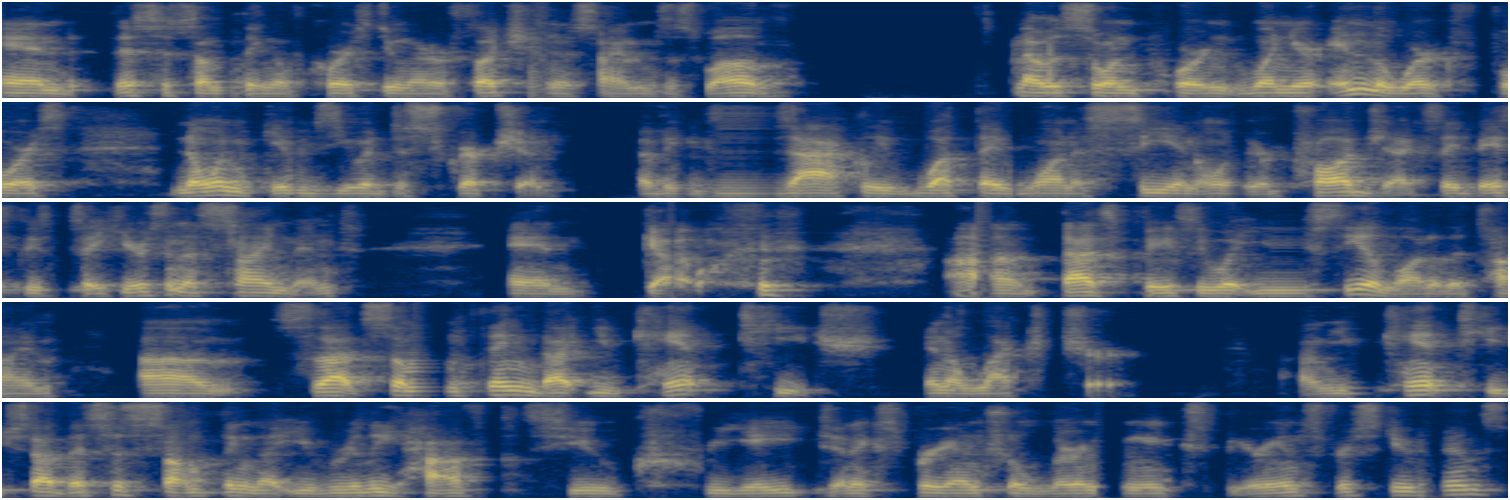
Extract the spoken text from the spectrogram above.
And this is something, of course, doing our reflection assignments as well. That was so important. When you're in the workforce, no one gives you a description of exactly what they want to see in all your projects. They basically say, here's an assignment and go. uh, that's basically what you see a lot of the time. Um, so that's something that you can't teach in a lecture. Um, you can't teach that. This is something that you really have to create an experiential learning experience for students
